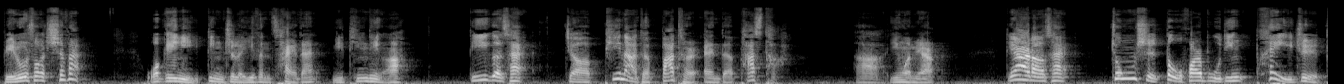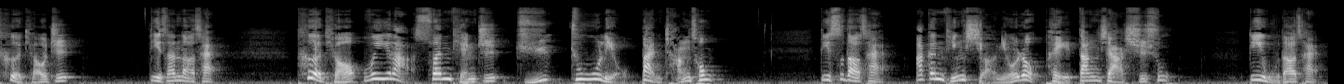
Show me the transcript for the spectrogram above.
比如说吃饭，我给你定制了一份菜单，你听听啊。第一个菜叫 peanut butter and pasta，啊，英文名。第二道菜中式豆花布丁配制特调汁。第三道菜特调微辣酸甜汁橘猪柳拌长葱。第四道菜阿根廷小牛肉配当下时蔬。第五道菜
